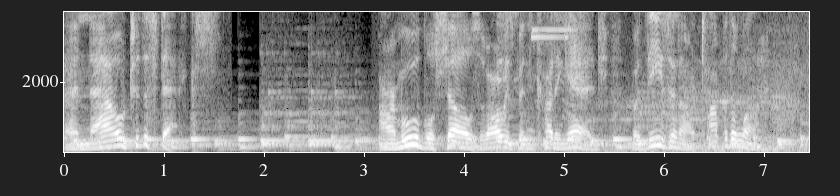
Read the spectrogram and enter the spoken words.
And now to the stacks. Our movable shelves have always been cutting edge, but these are now top of the line.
